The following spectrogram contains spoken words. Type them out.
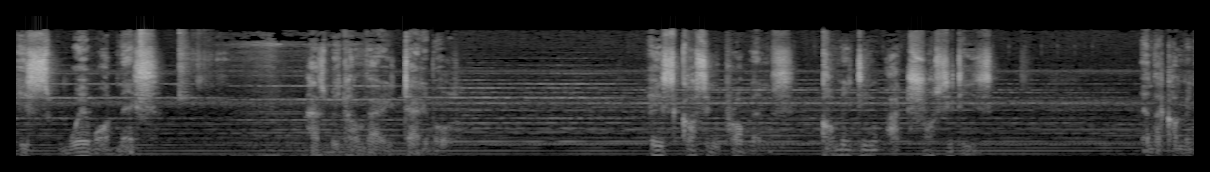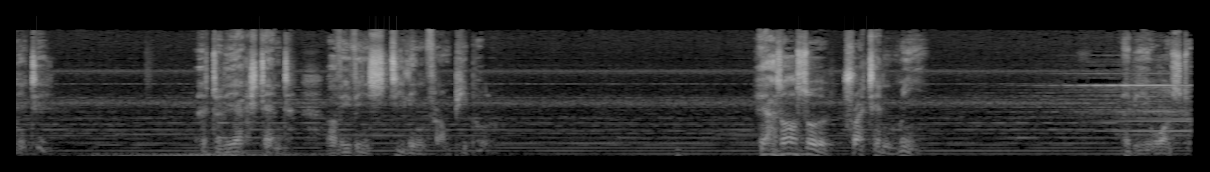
His waywardness has become very terrible. He's causing problems, committing atrocities in the community, to the extent of even stealing from people. He has also threatened me Maybe he wants to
